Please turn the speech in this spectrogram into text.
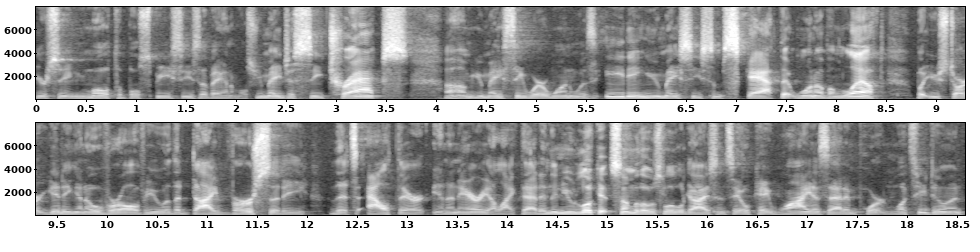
you're seeing multiple species of animals. You may just see tracks, um, you may see where one was eating, you may see some scat that one of them left, but you start getting an overall view of the diversity that's out there in an area like that. And then you look at some of those little guys and say, okay, why is that important? What's he doing?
